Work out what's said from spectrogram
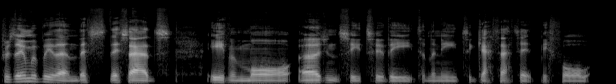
presumably then this this adds even more urgency to the to the need to get at it before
